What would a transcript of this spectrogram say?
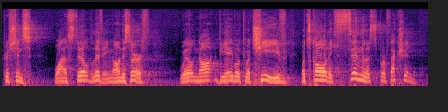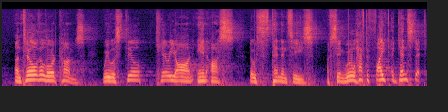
Christians, while still living on this earth, will not be able to achieve what's called a sinless perfection. Until the Lord comes, we will still carry on in us those tendencies of sin. We'll have to fight against it.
